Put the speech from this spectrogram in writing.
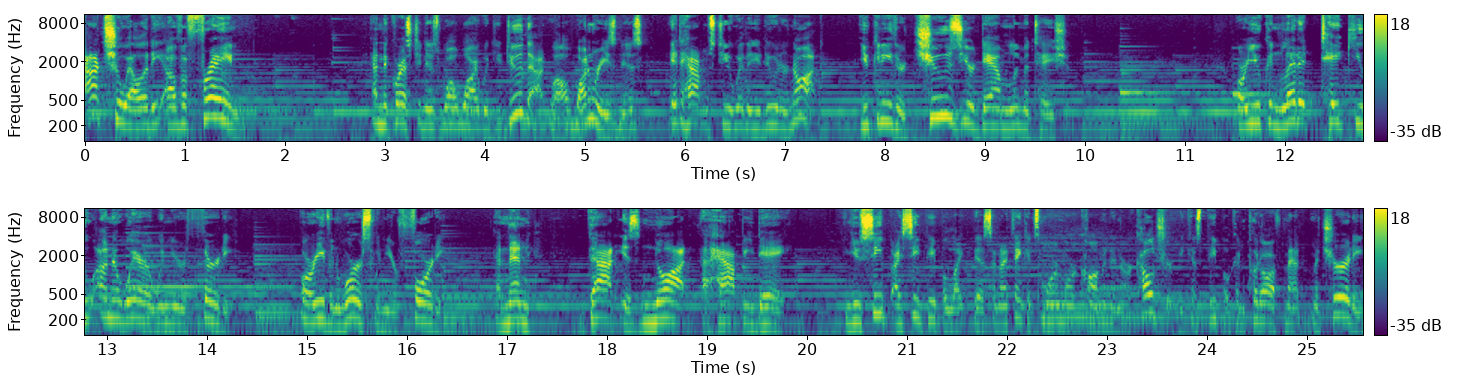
actuality of a frame. And the question is, well, why would you do that? Well, one reason is it happens to you whether you do it or not. You can either choose your damn limitation, or you can let it take you unaware when you're 30, or even worse, when you're 40. And then that is not a happy day. You see, I see people like this, and I think it's more and more common in our culture because people can put off mat- maturity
